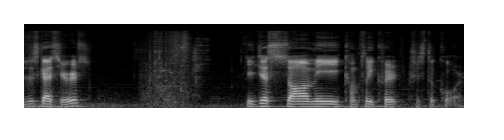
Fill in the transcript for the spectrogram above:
Is this guy serious? He just saw me complete crystal core.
